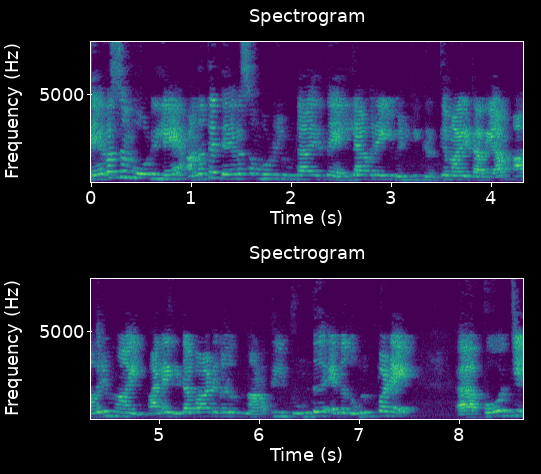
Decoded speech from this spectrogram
ദേവസ്വം ബോർഡിലെ അന്നത്തെ ദേവസ്വം ബോർഡിൽ ഉണ്ടായിരുന്ന എല്ലാവരെയും എനിക്ക് കൃത്യമായിട്ട് അറിയാം. അവരുമായി പല ഇടപാടുകളും നടത്തിയിട്ടുണ്ട് എന്നത് ഉൾപ്പെടെ പോറ്റി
